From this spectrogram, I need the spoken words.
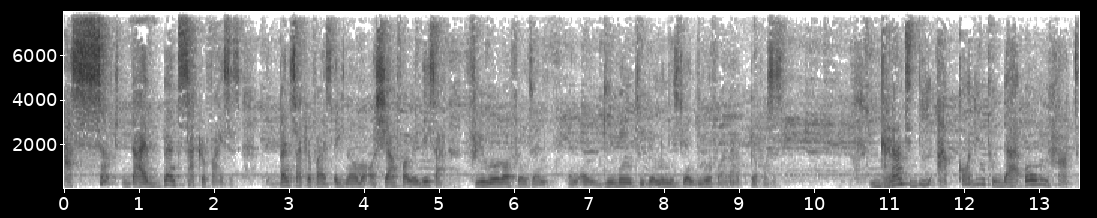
accept thy burnt sacrifices. Burnt sacrifice, or share for these are free will offerings and, and, and giving to the ministry and giving for other purposes. Grant thee according to thy own heart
